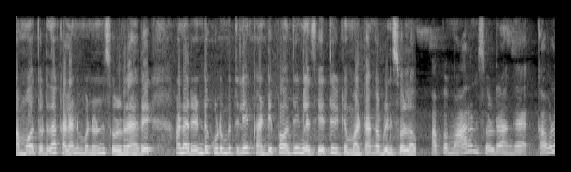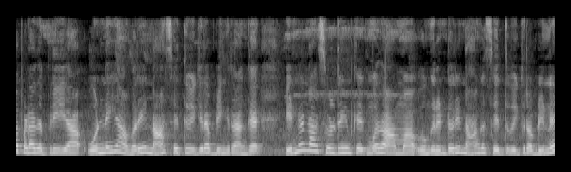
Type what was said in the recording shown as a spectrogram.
சம்மதத்தோட தான் கல்யாணம் பண்ணணும்னு சொல்கிறாரு ஆனால் ரெண்டு குடும்பத்துலேயும் கண்டிப்பாக வந்து எங்களை சேர்த்து வைக்க மாட்டாங்க அப்படின்னு சொல்ல அப்போ மாறன் சொல்கிறாங்க கவலைப்படாத பிரியா உன்னையும் அவரையும் நான் சேர்த்து வைக்கிறேன் அப்படிங்கிறாங்க. என்ன நான் சொல்கிறீங்கன்னு கேட்கும்போது ஆமாம் உங்கள் ரெண்டு பேரையும் நாங்கள் சேர்த்து வைக்கிறோம் அப்படின்னு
